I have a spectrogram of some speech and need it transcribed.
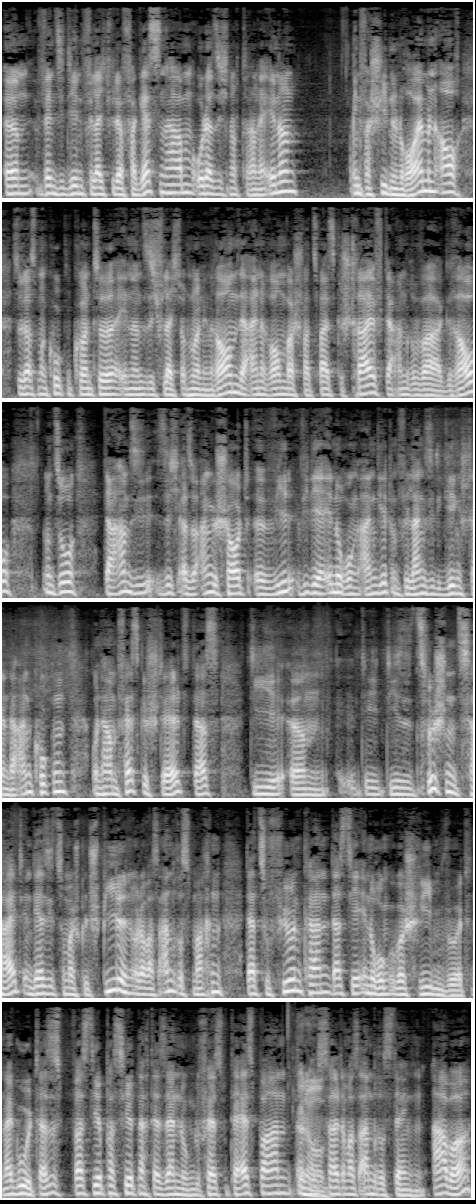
ähm, wenn sie den vielleicht wieder vergessen haben oder sich noch dran erinnern in verschiedenen Räumen auch, so dass man gucken konnte, erinnern Sie sich vielleicht auch nur an den Raum. Der eine Raum war schwarz-weiß gestreift, der andere war grau und so. Da haben sie sich also angeschaut, äh, wie, wie die Erinnerung angeht und wie lange sie die Gegenstände angucken und haben festgestellt, dass die, ähm, die, diese Zwischenzeit, in der sie zum Beispiel spielen oder was anderes machen, dazu führen kann, dass die Erinnerung überschrieben wird. Na gut, das ist, was dir passiert nach der Sendung. Du fährst mit der S-Bahn, dann genau. musst du halt an was anderes denken. Aber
